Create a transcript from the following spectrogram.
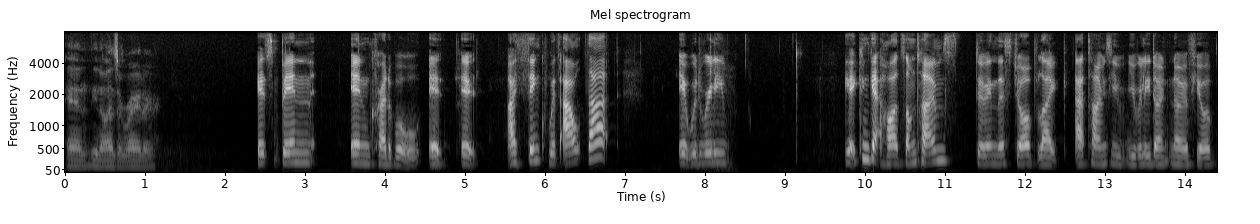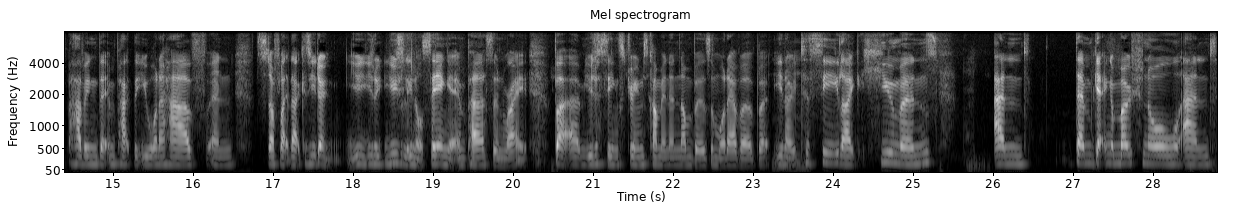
and you know as a writer? It's been incredible. It it I think without that, it would really it can get hard sometimes doing this job like at times you you really don't know if you're having the impact that you want to have and stuff like that because you don't you, you're usually not seeing it in person right? But um, you're just seeing streams come in and numbers and whatever. But you know mm. to see like humans and them getting emotional and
